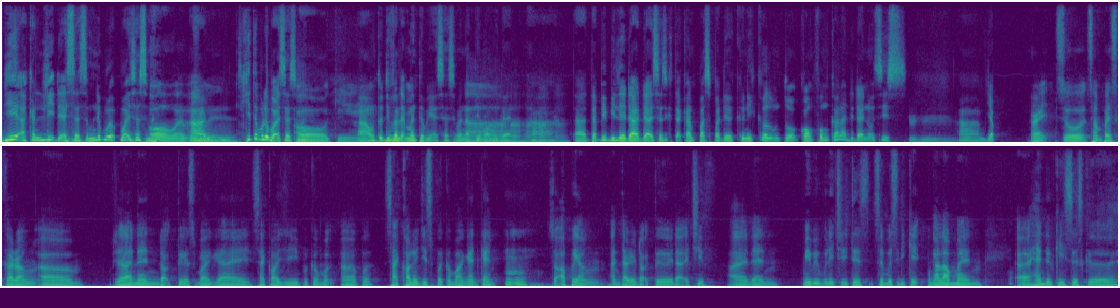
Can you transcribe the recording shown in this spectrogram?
dia akan lead the assessment dia buat buat assessment Oh, assessment. kita boleh buat assessment Oh, okay. Ah, untuk developmental punya assessment nothing wrong with that. Ah, ah, Ah, ah, ah, tapi bila dah ada assessment kita akan pass pada clinical untuk confirmkan lah the diagnosis. Mhm. Ah, yep. Right. So sampai sekarang um, perjalanan doktor sebagai psikologi perkembang uh, apa? Psikologis perkembangan kan. Mm-mm. So apa yang antara doktor dah achieve? Uh, dan maybe boleh cerita serba sedikit pengalaman uh, handle cases ke.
